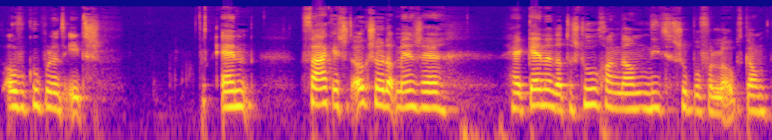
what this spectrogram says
overkoepelend iets. En vaak is het ook zo dat mensen herkennen dat de stoelgang dan niet soepel verloopt. Kan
